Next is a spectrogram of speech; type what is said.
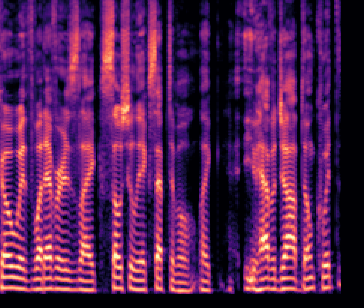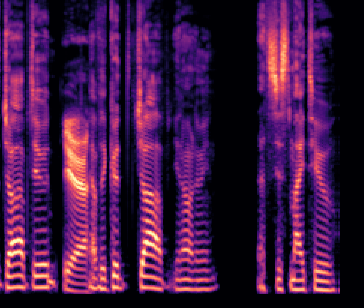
Go with whatever is like socially acceptable. Like you have a job, don't quit the job, dude. Yeah. Have a good job. You know what I mean? That's just my two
